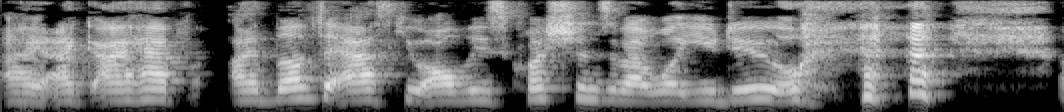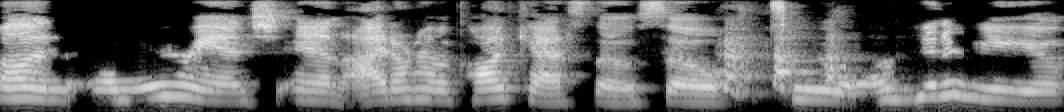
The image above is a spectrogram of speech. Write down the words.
I, I, I have, I'd love to ask you all these questions about what you do on, on your ranch, and I don't have a podcast though. So to interview you,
